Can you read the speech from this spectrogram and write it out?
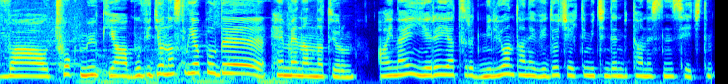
Wow çok büyük ya. Bu video nasıl yapıldı? Hemen anlatıyorum. Aynayı yere yatırıp milyon tane video çektim. içinden bir tanesini seçtim.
